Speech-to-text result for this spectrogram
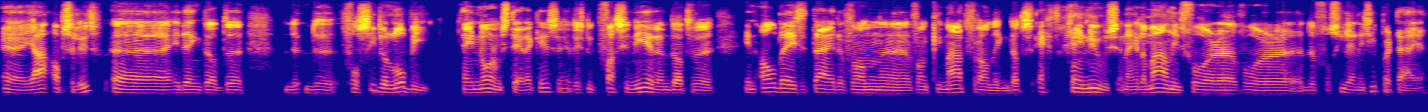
Uh, ja, absoluut. Uh, ik denk dat de, de, de fossiele lobby enorm sterk is. Het is natuurlijk fascinerend dat we in al deze tijden van, uh, van klimaatverandering, dat is echt geen nieuws en helemaal niet voor, voor de fossiele energiepartijen,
